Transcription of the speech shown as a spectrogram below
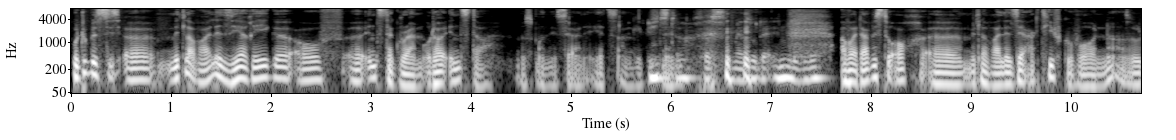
Und du bist äh, mittlerweile sehr rege auf äh, Instagram oder Insta, muss man es ja jetzt angeblich Insta, nennen. das ist mehr so der Ende. Aber da bist du auch äh, mittlerweile sehr aktiv geworden. Ne? Also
